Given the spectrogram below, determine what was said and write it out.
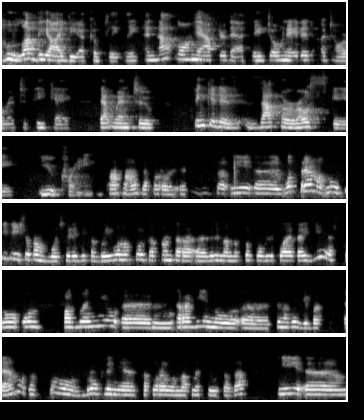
who loved the idea completely. And not long after that, they donated a Torah to PK that went to, I think it is Zaporozhye, Ukraine. Ага, Запорожье. И э, вот прямо, ну, сидя еще там в очереди, как бы его настолько Кантора э, Грина настолько увлекла эта идея, что он позвонил э, раввину э, синагоги Бет-Эм, ну, в Бруклине, к которой он относился, да, и э,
